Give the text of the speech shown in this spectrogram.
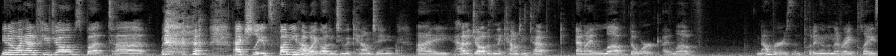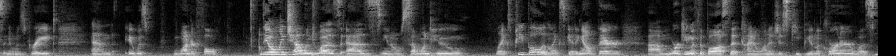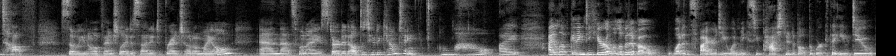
you know, I had a few jobs, but uh, actually, it's funny how I got into accounting. I had a job as an accounting tech, and I loved the work. I love numbers and putting them in the right place, and it was great, and it was wonderful. The only challenge was, as you know, someone who likes people and likes getting out there, um, working with a boss that kind of want to just keep you in the corner was tough so, you know, eventually I decided to branch out on my own and that's when I started Altitude Accounting. Oh wow. I I love getting to hear a little bit about what inspired you, what makes you passionate about the work that you do.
